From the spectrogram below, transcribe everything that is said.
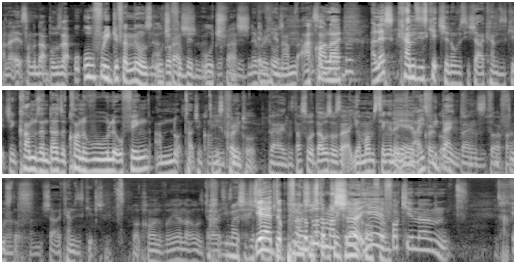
And I ate some of that, but it was like all- all three different meals, Nah, all God trash, forbid, man. all God trash. forbid. Never Everything again. was- I'm, I can't lie. the- Unless Kamsi's Kitchen, obviously shout out Kamsi's Kitchen, comes and does a carnival little thing, I'm not touching carnival His curry goat bangs. That's what that was. Was like your mum's thing, innit? Yeah, Yeah, nah, that his food bangs. bangs. man. stuff, Full I stop, fam. Shout out Kamsi's Kitchen. But carnival, yeah, no, it was bangs. You managed to just yeah, the, drink- you the blood on my shirt. Yeah, fucking um. Fam, I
